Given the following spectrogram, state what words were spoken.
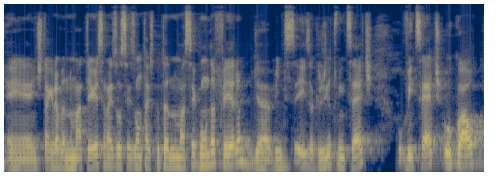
é, a gente tá gravando numa terça, mas vocês vão estar escutando numa segunda-feira, dia 26, eu acredito, 27. O 27, o qual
